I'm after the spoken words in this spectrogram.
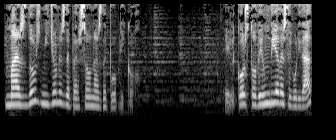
más dos millones de personas de público. El costo de un día de seguridad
